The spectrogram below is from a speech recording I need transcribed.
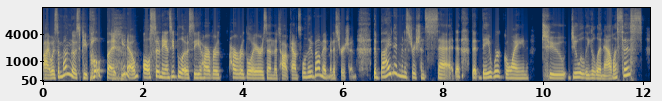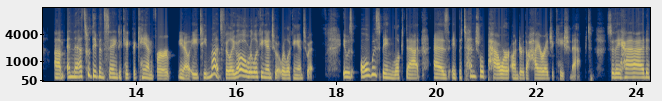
I was among those people, but you know, also Nancy Pelosi, Harvard Harvard lawyers, and the top counsel in the Obama administration. The Biden administration said that they were going to do a legal analysis. Um, and that's what they've been saying to kick the can for you know 18 months. They're like, oh, we're looking into it. We're looking into it. It was always being looked at as a potential power under the Higher Education Act. So they had,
